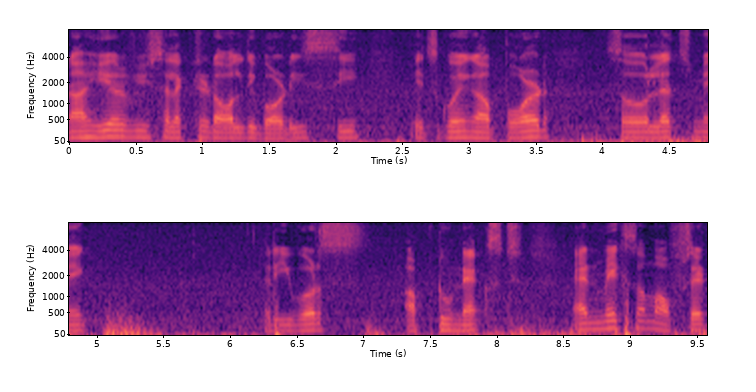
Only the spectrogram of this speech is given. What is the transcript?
now here we selected all the bodies. See it's going upward. So let's make reverse up to next and make some offset.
